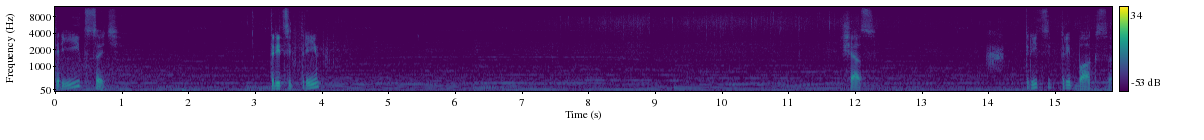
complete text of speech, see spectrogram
Тридцать. Тридцать три. Сейчас. Тридцать три бакса.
